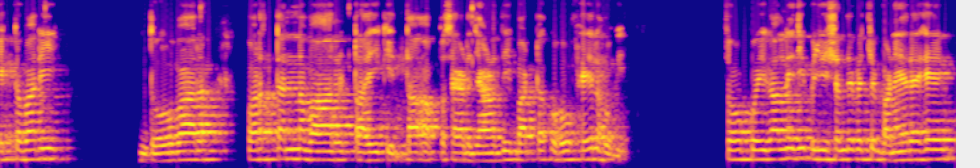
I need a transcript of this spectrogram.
ਇੱਕ ਵਾਰੀ ਦੋ ਵਾਰ, ਪਰ ਤਿੰਨ ਵਾਰ ਟਰਾਈ ਕੀਤਾ ਅਪ ਸਾਈਡ ਜਾਣ ਦੀ ਬਟ ਉਹ ਫੇਲ ਹੋ ਗਈ। ਸੋ ਕੋਈ ਗੱਲ ਨਹੀਂ ਜੀ ਪੋਜੀਸ਼ਨ ਦੇ ਵਿੱਚ ਬਣੇ ਰਹੇ।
